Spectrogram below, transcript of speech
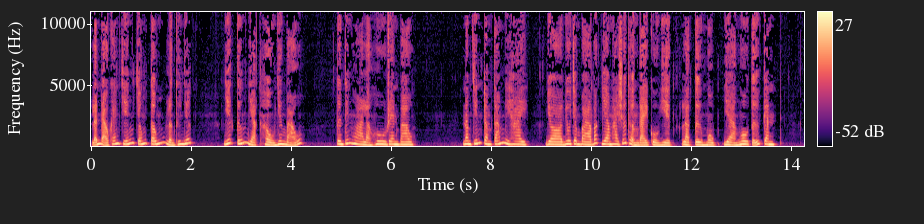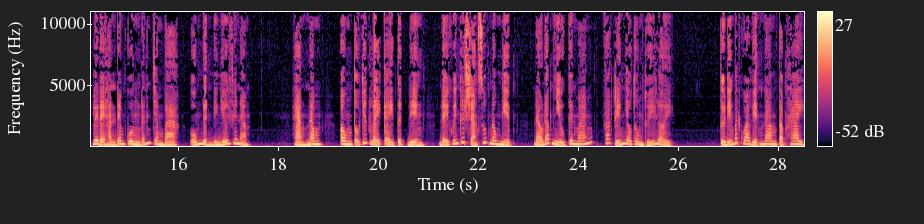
lãnh đạo kháng chiến chống Tống lần thứ nhất, giết tướng giặc Hầu Nhân Bảo. Tên tiếng Hoa là Hu Renbao. Năm 982, do vua Ba bắt giam hai sứ thần đại cổ Việt là Từ Mục và Ngô Tử Canh, Lê Đại Hành đem quân đánh Chăm ổn định biên giới phía Nam. Hàng năm, ông tổ chức lễ cày tịch điền để khuyến khích sản xuất nông nghiệp, đào đắp nhiều kênh máng, phát triển giao thông thủy lợi. Từ điển Bách khoa Việt Nam tập 2,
